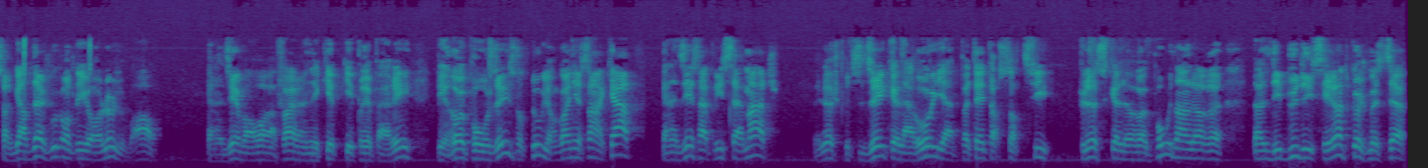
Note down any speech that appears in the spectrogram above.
tu regardais jouer contre les Oilers, wow, le Canadien va avoir affaire à une équipe qui est préparée, puis reposée surtout. Ils ont gagné 104. Le Canadien, ça a pris sa match. Mais là, je peux te dire que la rouille a peut-être ressorti plus que le repos dans le début des séries. En tout cas, je me disais,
